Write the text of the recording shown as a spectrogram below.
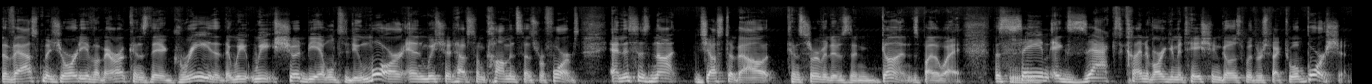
the vast majority of Americans they agree that we, we should be able to do more and we should have some common sense reforms. And this is not just about conservatives and guns by the way. The mm-hmm. same exact kind of argumentation goes with respect to abortion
